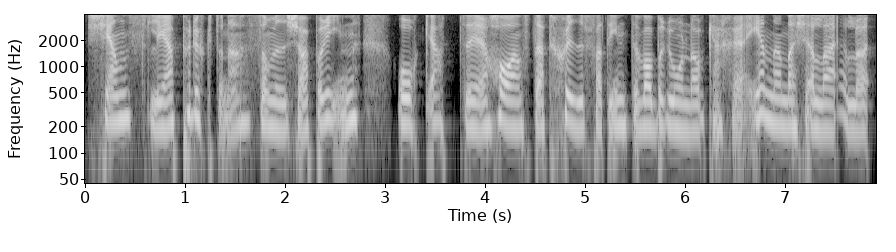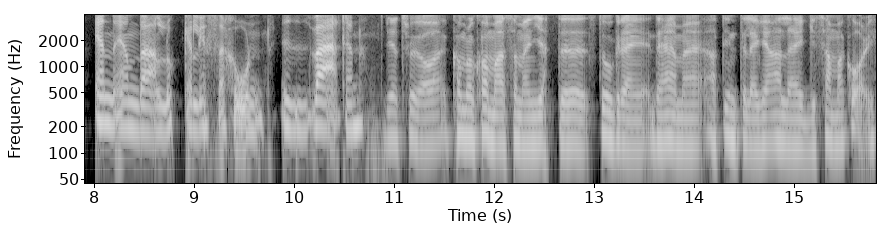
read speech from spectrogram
känsliga produkterna som vi köper in? Och att eh, ha en strategi för att inte vara beroende av kanske en enda källa eller en enda lokalisation i världen. Det tror jag kommer att komma som en jättestor grej, det här med att inte lägga alla ägg i samma korg.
